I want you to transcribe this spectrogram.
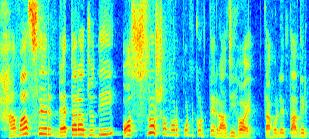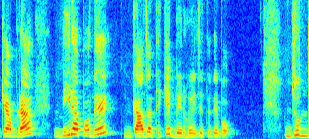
হামাসের নেতারা যদি অস্ত্র সমর্পণ করতে রাজি হয়, তাহলে তাদেরকে আমরা নিরাপদে গাজা থেকে বের হয়ে যেতে দেব। যুদ্ধ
